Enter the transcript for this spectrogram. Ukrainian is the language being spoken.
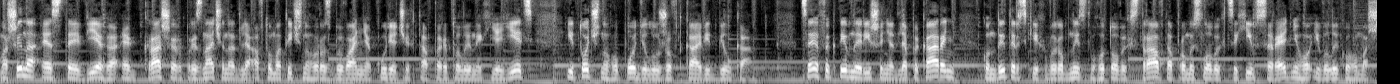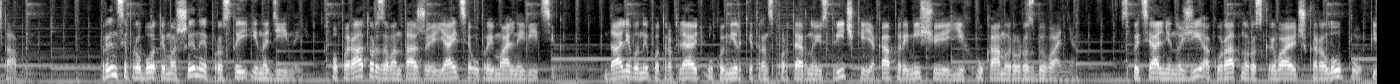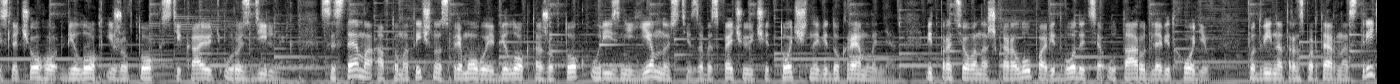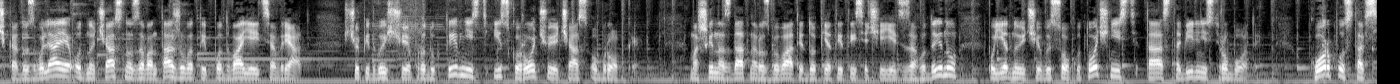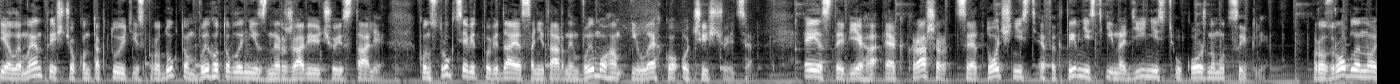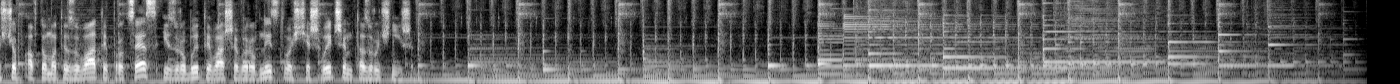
Машина ST Vega Egg Crusher призначена для автоматичного розбивання курячих та перепелиних яєць і точного поділу жовтка від білка. Це ефективне рішення для пекарень, кондитерських виробництв готових страв та промислових цехів середнього і великого масштабу. Принцип роботи машини простий і надійний. Оператор завантажує яйця у приймальний відсік. Далі вони потрапляють у комірки транспортерної стрічки, яка переміщує їх у камеру розбивання. Спеціальні ножі акуратно розкривають шкаралупу, після чого білок і жовток стікають у роздільник. Система автоматично спрямовує білок та жовток у різні ємності, забезпечуючи точне відокремлення. Відпрацьована шкаралупа відводиться у тару для відходів. Подвійна транспортерна стрічка дозволяє одночасно завантажувати по два яйця в ряд, що підвищує продуктивність і скорочує час обробки. Машина здатна розбивати до 5000 яєць за годину, поєднуючи високу точність та стабільність роботи. Корпус та всі елементи, що контактують із продуктом, виготовлені з нержавіючої сталі. Конструкція відповідає санітарним вимогам і легко очищується. AST Vega Egg Crusher – це точність, ефективність і надійність у кожному циклі. Розроблено, щоб автоматизувати процес і зробити ваше виробництво ще швидшим та зручнішим.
